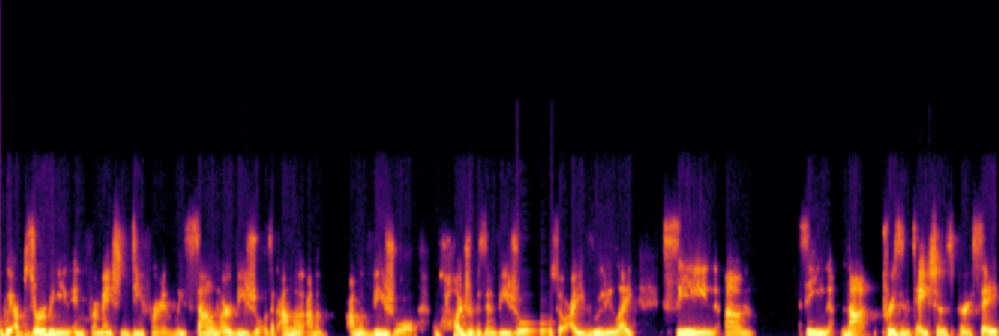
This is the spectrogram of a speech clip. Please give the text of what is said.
we observing information differently. Some are visuals. Like i'm a i'm a i'm a visual. I'm 100% visual. So i really like seeing um seeing not presentations per se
